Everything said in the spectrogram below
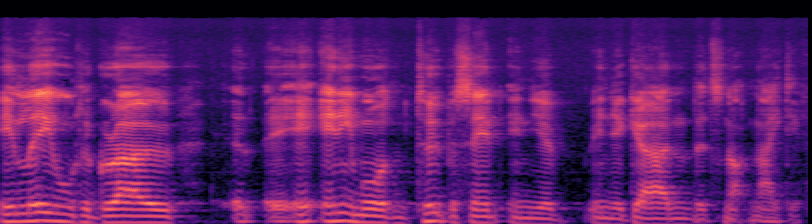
illegal to grow uh, any more than two percent in your in your garden that's not native.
